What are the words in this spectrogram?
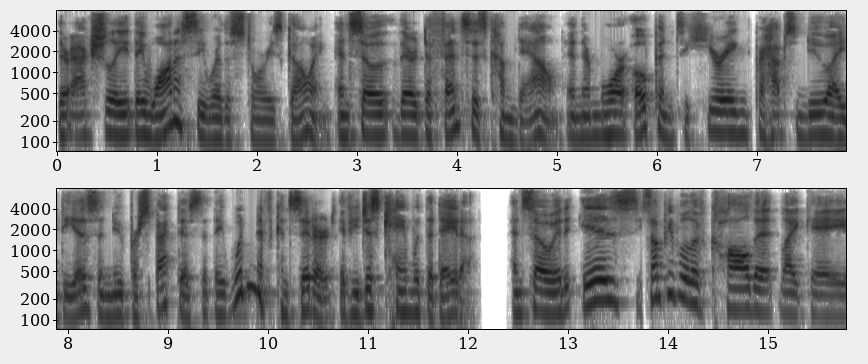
They're actually, they want to see where the story's going. And so their defenses come down and they're more open to hearing perhaps new ideas and new perspectives that they wouldn't have considered if you just came with the data. And so it is, some people have called it like a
